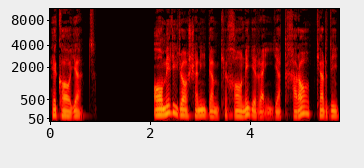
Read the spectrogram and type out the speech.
حکایت. عاملی را شنیدم که خانه رعیت خراب کردی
